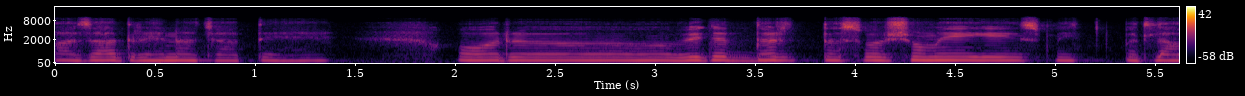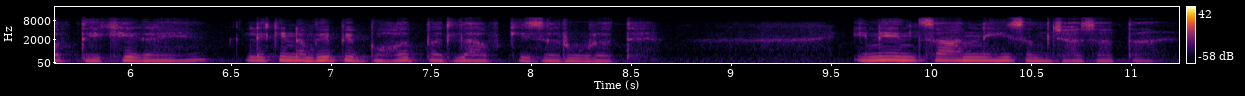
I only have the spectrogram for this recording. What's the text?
आज़ाद रहना चाहते हैं और विगत दस दस वर्षों में ये इसमें बदलाव देखे गए हैं, लेकिन अभी भी बहुत बदलाव की ज़रूरत है। इन्हें इंसान नहीं समझा जाता है।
